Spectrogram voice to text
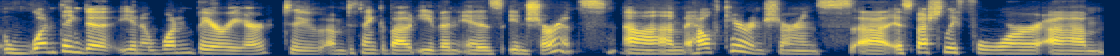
one thing to you know one barrier to um, to think about even is insurance, um, healthcare insurance, uh, especially for um,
